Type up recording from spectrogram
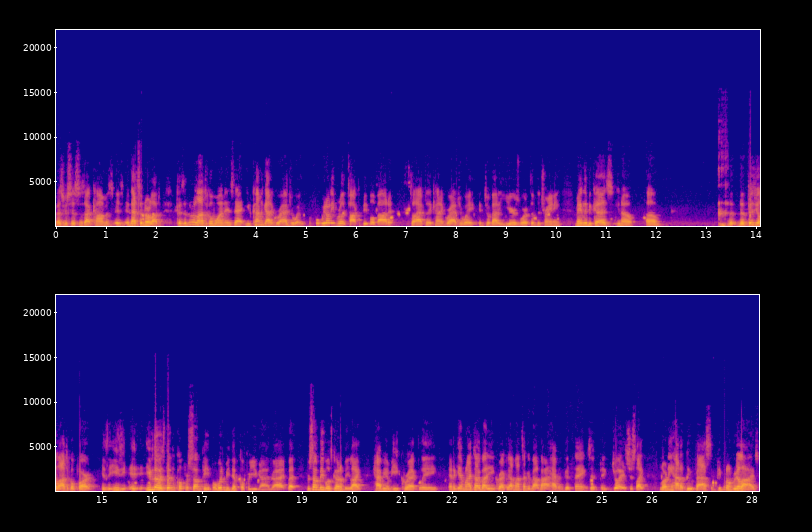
MezgerSystems.com is, is, and that's a neurological, because the neurological one is that you kind of got to graduate. Before, we don't even really talk to people about it until after they kind of graduate into about a year's worth of the training, mainly because, you know, um, the, the physiological part is the easy, it, even though it's difficult for some people, it wouldn't be difficult for you guys, right? But for some people, it's going to be like having them eat correctly. And again, when I talk about eating correctly, I'm not talking about not having good things and big joy. It's just like learning how to do fasting. People don't realize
